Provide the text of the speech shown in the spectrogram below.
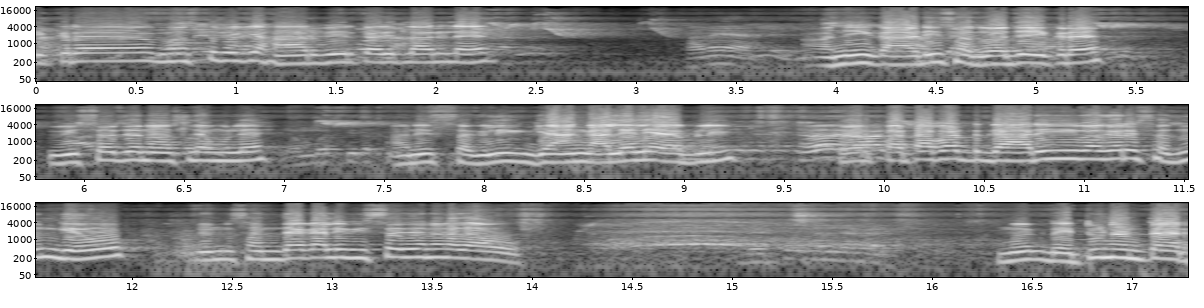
इकडे मस्तपैकी हारवीर करीत लावलेले आहेत. आणि गाडी सजवायचे इकडे. विसर्जन असल्यामुळे. आणि सगळी गँग आलेली आहे आपली. तर पटापट गाडी वगैरे सजून घेऊ. आणि संध्याकाळी विसर्जनाला जाऊ. मग भेटू नंतर.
